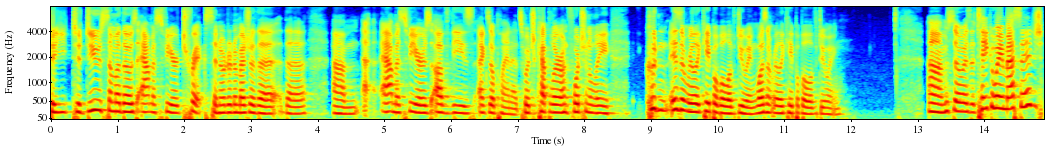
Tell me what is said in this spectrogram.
to, to do some of those atmosphere tricks in order to measure the, the um, atmospheres of these exoplanets, which Kepler unfortunately couldn't, isn't really capable of doing, wasn't really capable of doing. Um, so as a takeaway message,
